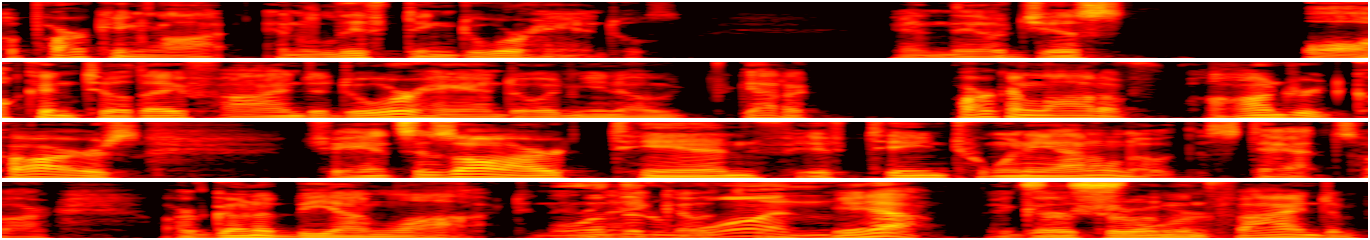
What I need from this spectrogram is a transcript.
a parking lot and lifting door handles, and they'll just walk until they find a door handle. And you know, you've got a parking lot of hundred cars. Chances are 10, 15, 20, I don't know what the stats are, are going to be unlocked. And More they than go one, Through, yeah, they go through them and find them.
